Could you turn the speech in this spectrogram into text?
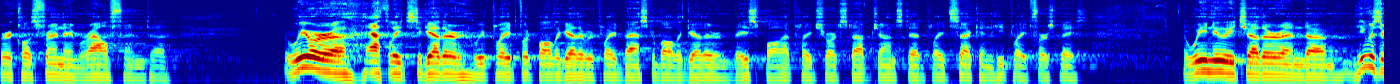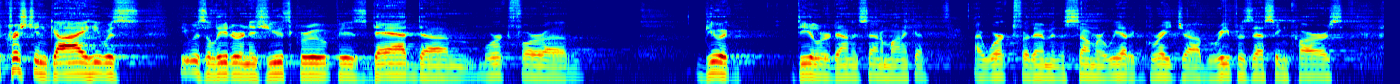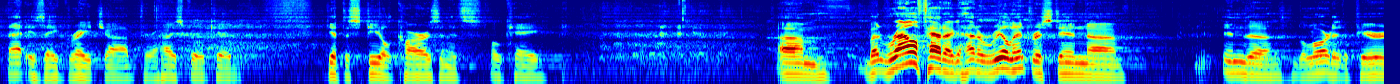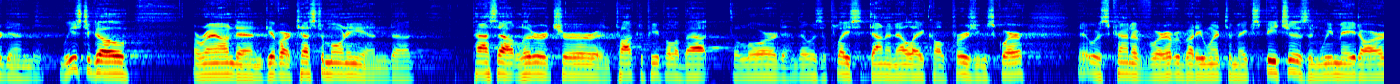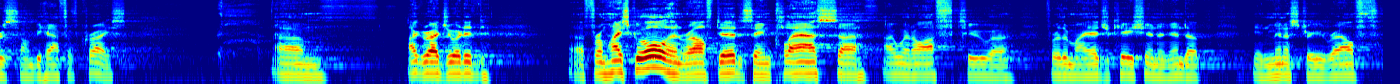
very close friend named Ralph, and uh, we were uh, athletes together. We played football together, we played basketball together, and baseball. I played shortstop, John Stead played second, he played first base we knew each other, and um, he was a Christian guy. He was, he was a leader in his youth group. His dad um, worked for a Buick dealer down in Santa Monica. I worked for them in the summer. We had a great job repossessing cars. That is a great job for a high school kid. Get to steal cars, and it's okay. Um, but Ralph had a, had a real interest in. Uh, in the, the Lord it appeared, and we used to go around and give our testimony and uh, pass out literature and talk to people about the Lord. And there was a place down in LA called Pershing Square. It was kind of where everybody went to make speeches, and we made ours on behalf of Christ. Um, I graduated uh, from high school, and Ralph did, the same class. Uh, I went off to uh, further my education and end up in ministry. Ralph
